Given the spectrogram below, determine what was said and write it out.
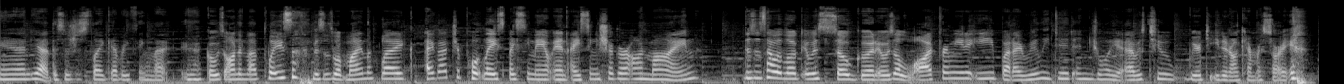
And yeah, this is just like everything that goes on in that place. this is what mine looked like. I got chipotle spicy mayo and icing sugar on mine. This is how it looked. It was so good. It was a lot for me to eat, but I really did enjoy it. I was too weird to eat it on camera, sorry.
